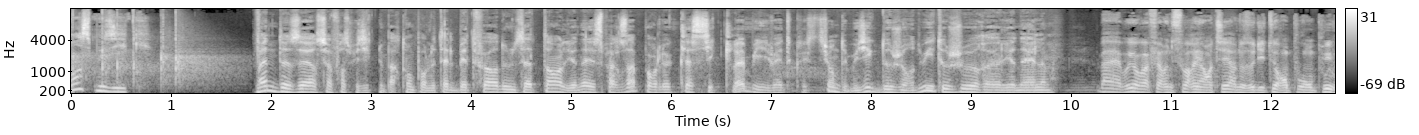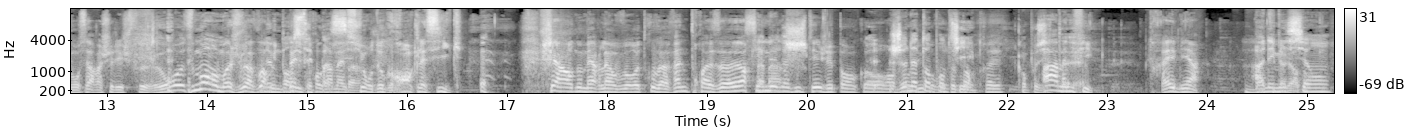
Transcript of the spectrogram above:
France Musique. 22h sur France Musique, nous partons pour l'hôtel Bedford où nous attend Lionel Esparza pour le Classic Club. Il va être question de musique d'aujourd'hui, toujours euh, Lionel. Bah oui, on va faire une soirée entière, nos auditeurs en pourront plus, ils vont s'arracher les cheveux. Heureusement, moi je veux avoir une belle programmation de grands classiques. Cher Arnaud Merlin, on vous retrouve à 23h. Qui est l'invité J'ai pas encore. Jonathan Pontier, compositeur. Ah, magnifique. Très bien. Bonne émission.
